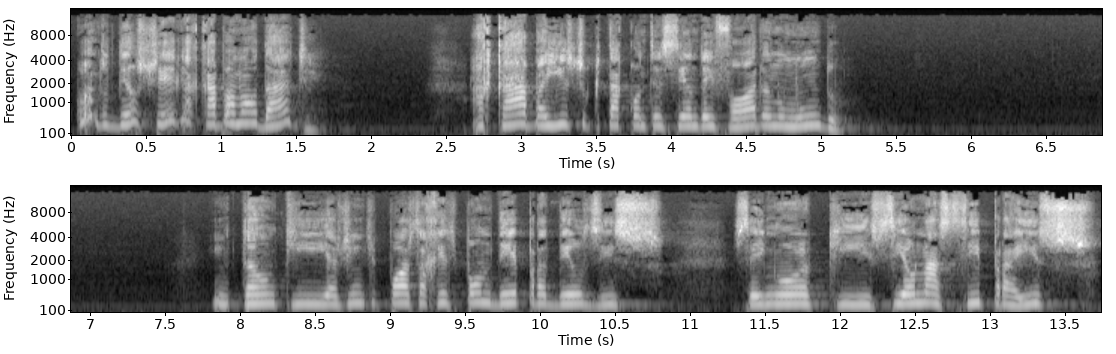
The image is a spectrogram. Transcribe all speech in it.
Quando Deus chega, acaba a maldade. Acaba isso que está acontecendo aí fora no mundo. Então, que a gente possa responder para Deus isso. Senhor, que se eu nasci para isso,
